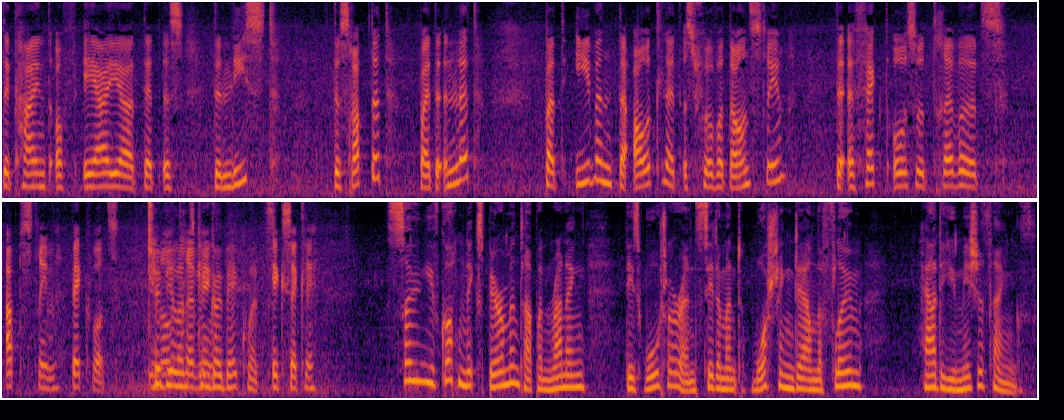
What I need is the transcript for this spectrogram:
the kind of area that is the least disrupted by the inlet. But even the outlet is further downstream. The effect also travels upstream, backwards. Turbulence know, can go backwards. Exactly. So you've got an experiment up and running. There's water and sediment washing down the flume. How do you measure things?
